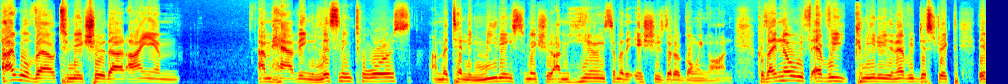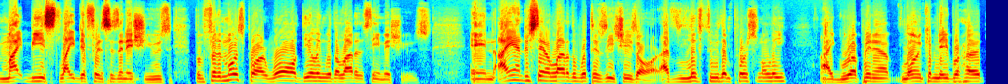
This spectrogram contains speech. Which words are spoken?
I will vow to make sure that I am I'm having listening tours, I'm attending meetings to make sure I'm hearing some of the issues that are going on. Because I know with every community and every district, there might be slight differences in issues, but for the most part, we're all dealing with a lot of the same issues. And I understand a lot of the, what those issues are. I've lived through them personally. I grew up in a low income neighborhood.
